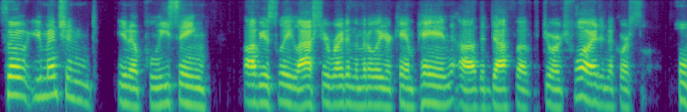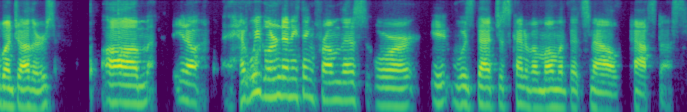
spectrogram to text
So you mentioned, you know, policing. Obviously, last year, right in the middle of your campaign, uh, the death of George Floyd, and of course, a whole bunch of others. Um, you know, have we learned anything from this, or it was that just kind of a moment that's now past us?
